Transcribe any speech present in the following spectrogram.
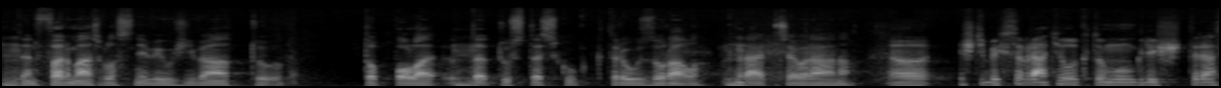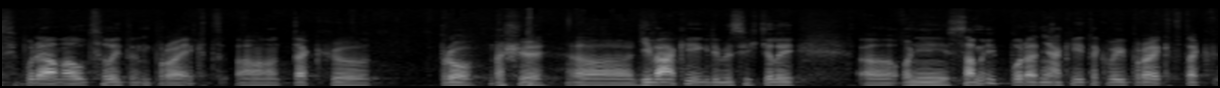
hmm. ten farmář vlastně využívá tu, to pole, mm-hmm. tu stezku, kterou zoral, mm-hmm. která je přeorána. Eh, ještě bych se vrátil k tomu, když teda si podával celý ten projekt, eh, tak eh, pro naše diváky, kdyby si chtěli oni sami podat nějaký takový projekt, tak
